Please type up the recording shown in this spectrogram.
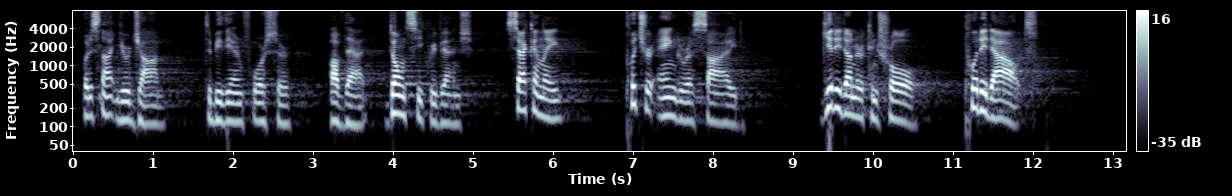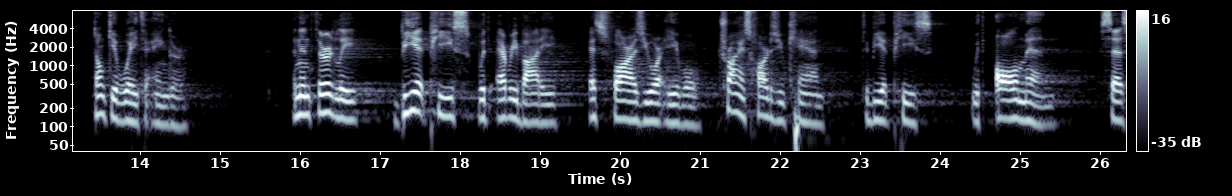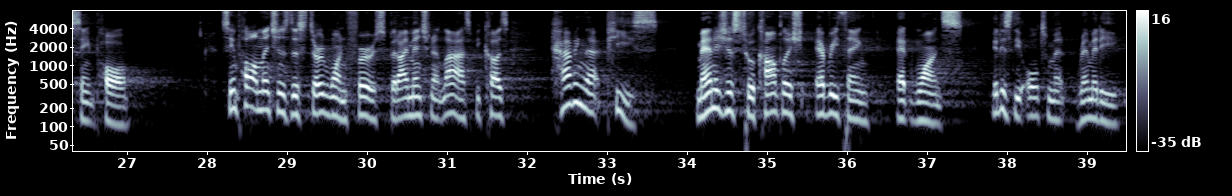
but it's not your job to be the enforcer of that. Don't seek revenge. Secondly, put your anger aside. Get it under control. Put it out. Don't give way to anger. And then thirdly, be at peace with everybody as far as you are able. Try as hard as you can to be at peace with all men, says St. Paul. St. Paul mentions this third one first, but I mention it last because having that peace manages to accomplish everything at once. It is the ultimate remedy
